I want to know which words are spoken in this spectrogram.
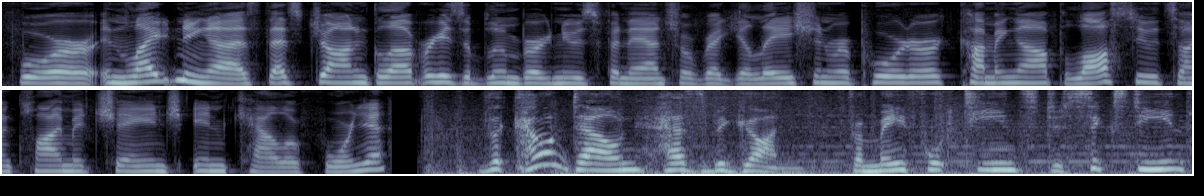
for enlightening us. That's John Glover. He's a Bloomberg News financial regulation reporter. Coming up, lawsuits on climate change in California. The countdown has begun. From May 14th to 16th,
